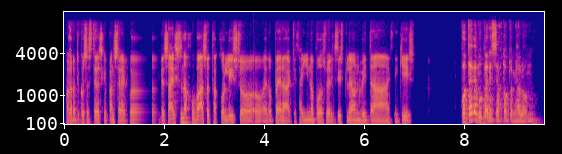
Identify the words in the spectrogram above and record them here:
Αγροτικός Αστέρας και Πανσεραϊκός, άρχισε να φοβάσαι ότι θα κολλήσω εδώ πέρα και θα γίνω ποδοσφαιριστής πλέον Β εθνικής. Ποτέ δεν μου πέρασε αυτό από το μυαλό μου.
